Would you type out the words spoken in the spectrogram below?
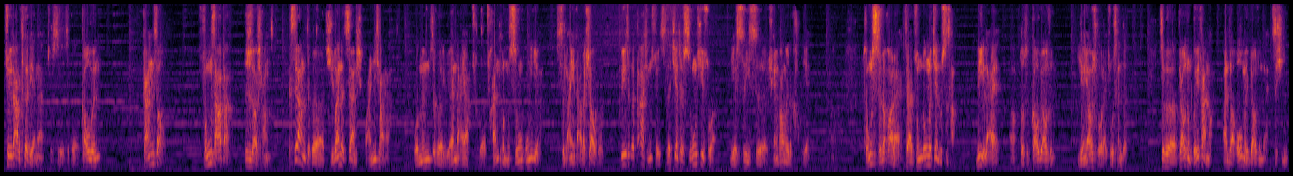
最大的特点呢就是这个高温、干燥、风沙大、日照强，这样的这个极端的自然环境下呀，我们这个原来呀这个传统的施工工艺啊是难以达到效果的。对于这个大型水池的建设施工技术啊，也是一次全方位的考验，啊，同时的话呢，在中东的建筑市场，历来啊都是高标准、严要求来著称的。这个标准规范呢，按照欧美标准来执行。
